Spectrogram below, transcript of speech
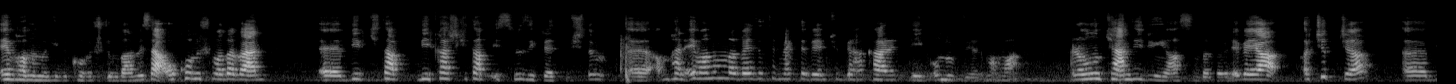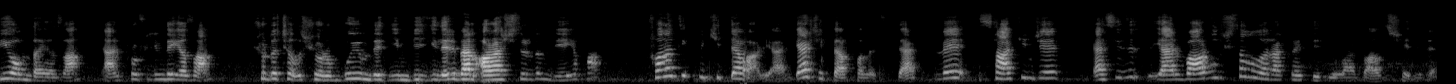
ev hanımı gibi konuştuğumdan. Mesela o konuşmada ben e, bir kitap, birkaç kitap ismi zikretmiştim. E, ama hani ev hanımına benzetilmek de benim için bir hakaret değil, onur duyarım ama hani onun kendi dünyasında böyle veya açıkça e, biyomda yazan, yani profilimde yazan, şurada çalışıyorum, buyum dediğim bilgileri ben araştırdım diye yapan fanatik bir kitle var yani. Gerçekten fanatikler ve sakince yani sizi yani varoluşsal olarak reddediyorlar bazı şeyleri.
